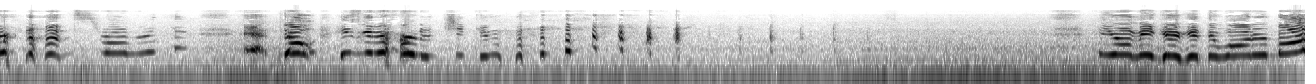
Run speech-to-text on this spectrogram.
you're not stronger than. Eh, No, he's gonna hurt a chicken. you want me to go get the water bottle?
